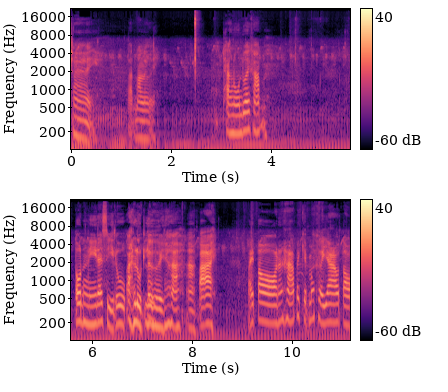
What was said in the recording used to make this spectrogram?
ใช่ ตัดมาเลย ทางนู้นด้วยครับ ต้นนี้ได้สี่ลูก อะ หลุดเลยนะคะ อะ ไป ไปต่อนะคะ ไปเก็บมะเขือยาวต่อ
